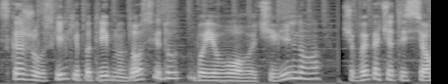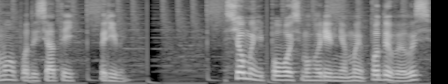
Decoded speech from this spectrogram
скажу, скільки потрібно досвіду бойового чи вільного, щоб викачати з 7 по 10 рівень. З 7 по 8 рівня ми подивились.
